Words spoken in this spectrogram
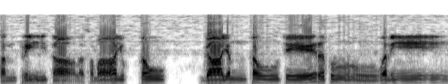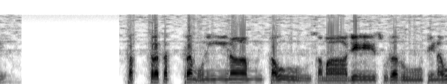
तन्त्रीतालसमायुक्तौ गायन्तौ चेरतुर्वने। तत्र तत्र मुनीनाम् तौ समाजे सुररूपिणौ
